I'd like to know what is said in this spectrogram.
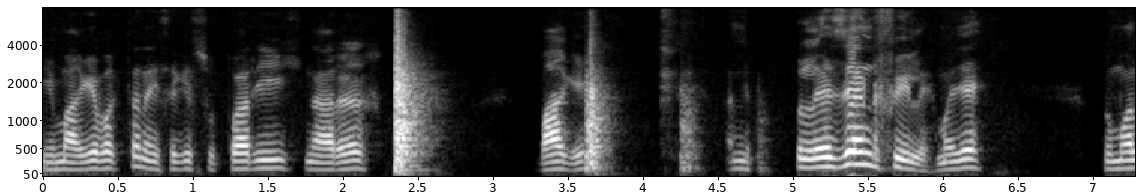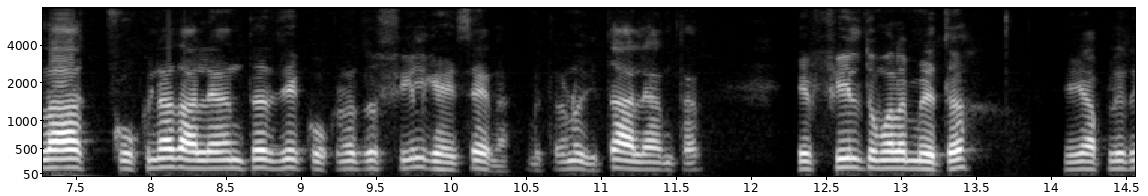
ही मागे बघता ना ही सगळी सुपारी नारळ बाग आहे. आणि प्लेझंट फील आहे म्हणजे तुम्हाला कोकणात आल्यानंतर जे कोकणाचं फील घ्यायचं आहे ना मित्रांनो इथं आल्यानंतर हे फील तुम्हाला मिळतं. हे आपलं इथं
